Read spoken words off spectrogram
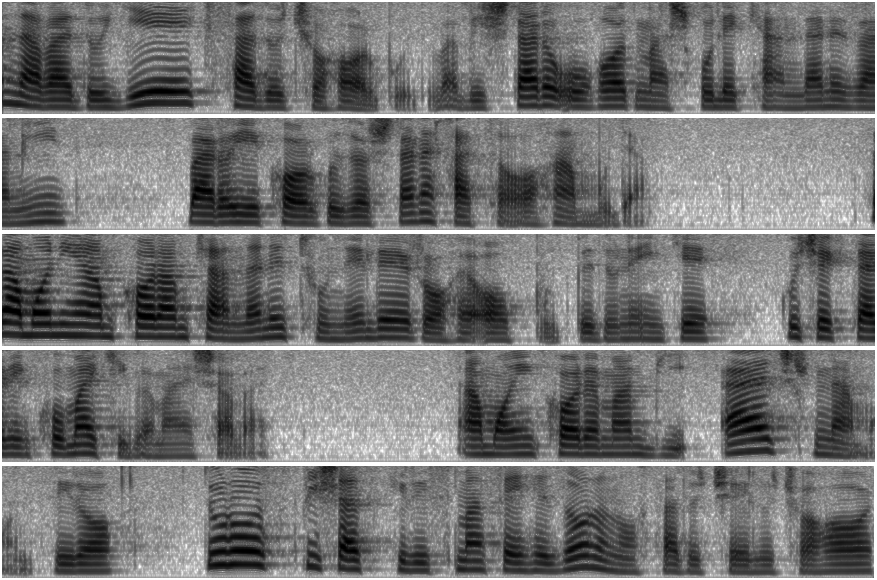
91 104 بود و بیشتر اوقات مشغول کندن زمین برای کار گذاشتن خط آهم بودم. زمانی هم کارم کندن تونل راه آب بود بدون اینکه کوچکترین کمکی به من شود. اما این کار من بی اجر نماند زیرا درست پیش از کریسمس 1944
